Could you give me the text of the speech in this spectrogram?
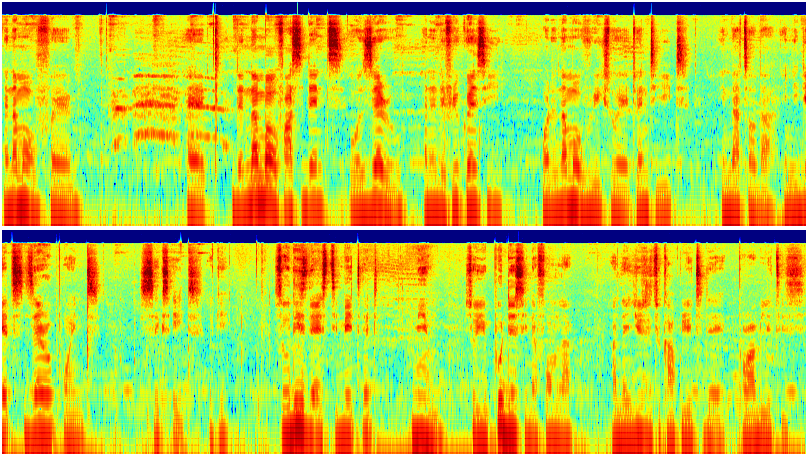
the number of um, uh, the number of accidents was 0 and then the frequency or the number of weeks were 28 in that order and you get 0.68 okay? So this is the estimated mean so you put this in a formula and then use it to calculate the probabilities.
